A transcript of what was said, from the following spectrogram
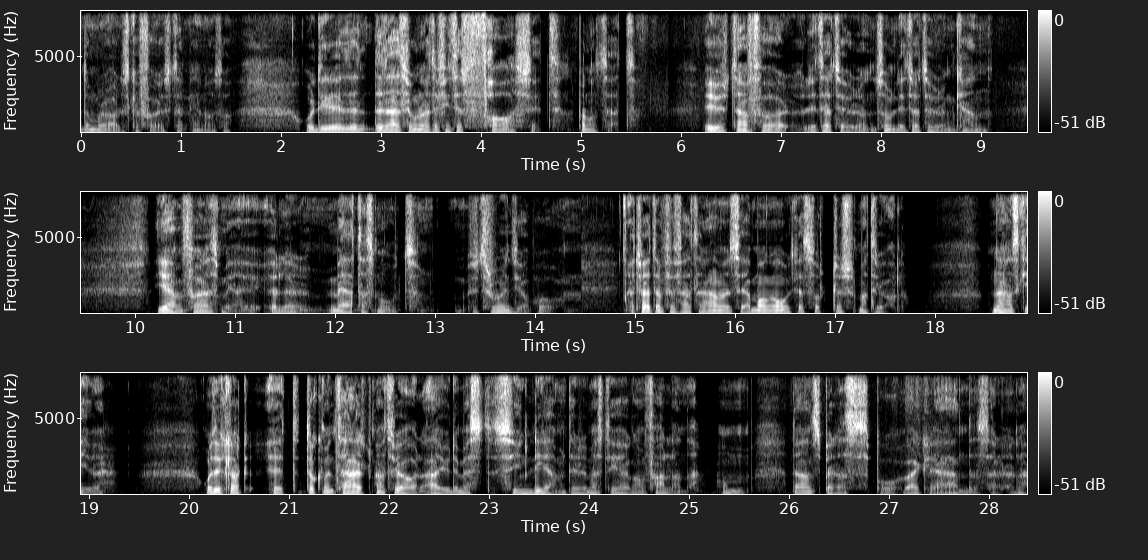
de moraliska föreställningarna och så. Och det är det, det där tror jag att det finns ett facit på något sätt. Utanför litteraturen, som litteraturen kan jämföras med eller mätas mot. Det tror inte jag på. Jag tror att en författare använder sig av många olika sorters material när han skriver. Och det är klart, ett dokumentärt material är ju det mest synliga, det är det mest ögonfallande om det anspelas på verkliga händelser eller,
